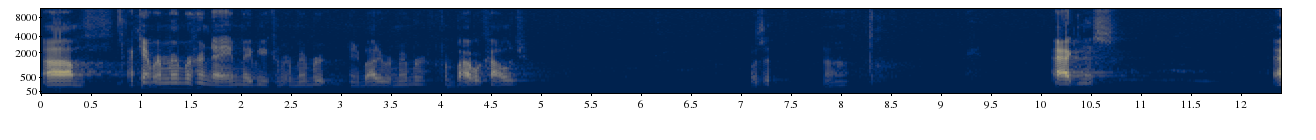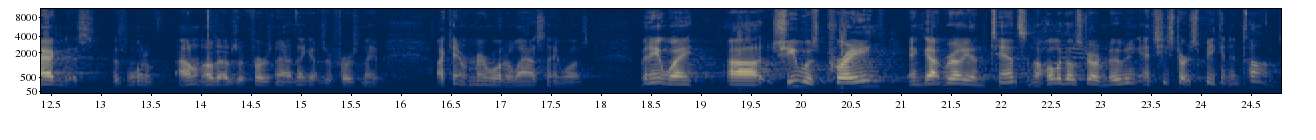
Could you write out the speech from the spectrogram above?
um, I can't remember her name. Maybe you can remember it. Anybody remember from Bible college? Was it? No. Agnes. Agnes was one of, I don't know if that was her first name. I think that was her first name. I can't remember what her last name was. But anyway, uh, she was praying and got really intense, and the Holy Ghost started moving, and she started speaking in tongues.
